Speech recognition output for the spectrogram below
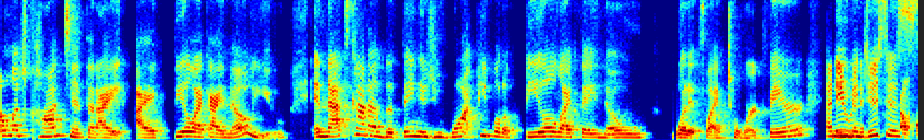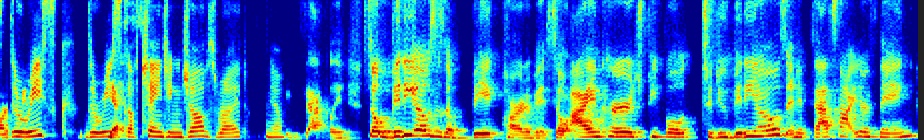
so much content that I I feel like I know you. And that's kind of the thing is you want people to feel like they know what it's like to work there. And it reduces the risk, the risk yes. of changing jobs, right? Yeah. Exactly. So videos is a big part of it. So I encourage people to do videos. And if that's not your thing,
